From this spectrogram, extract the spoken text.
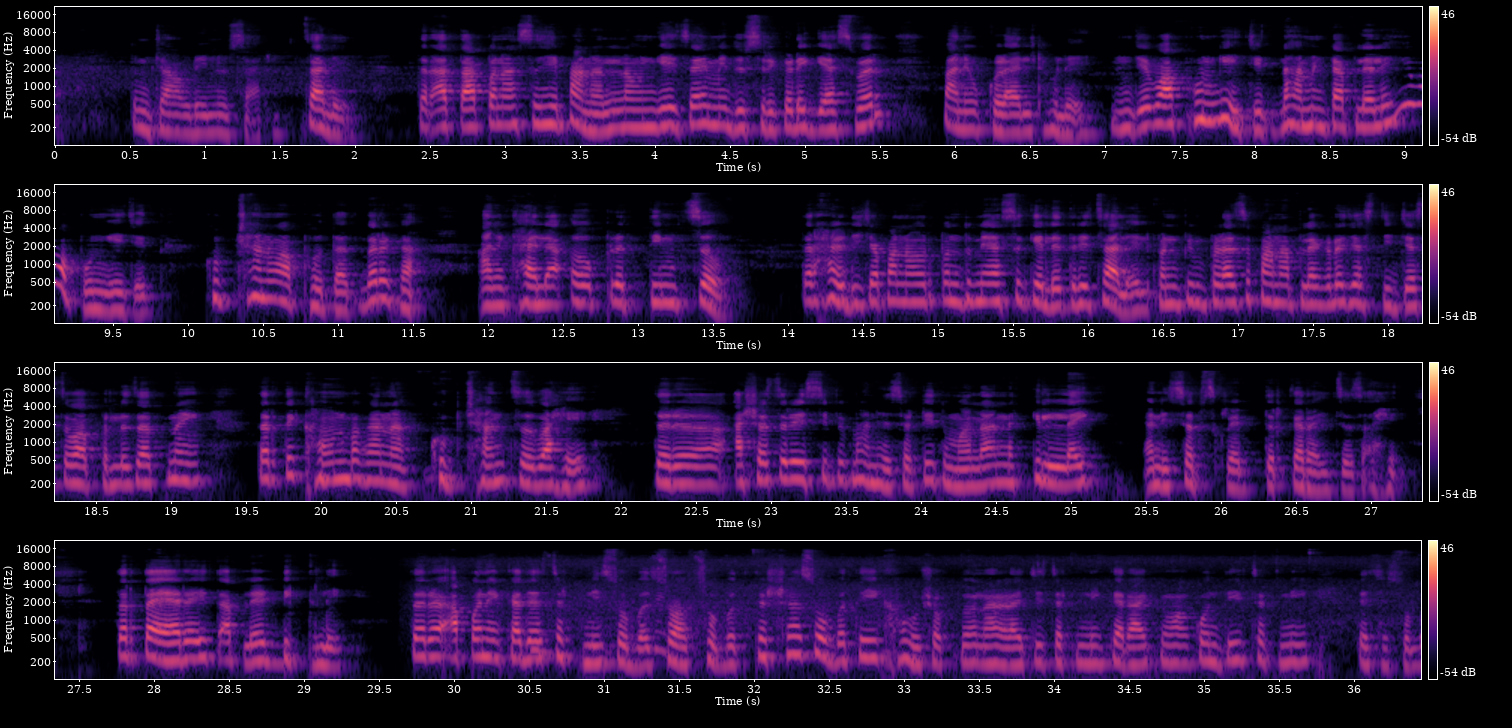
तुमच्या आवडीनुसार. चालेल. तर आता आपण असं हे पानाला लावून घ्यायचं आहे. मी दुसरीकडे गॅसवर पाणी उकळायला ठेवले म्हणजे वाफवून घ्यायचे दहा मिनटं आपल्याला ही वाफवून घ्यायचे खूप छान वाफवतात बरं का? आणि खायला अप्रतिम चव. तर हळदीच्या पानावर पण तुम्ही असं केलं तरी चालेल. पण पिंपळाचं पान आपल्याकडे जास्तीत जास्त वापरलं जात नाही. तर ते खाऊन बघा ना. खूप छान चव आहे. तर अशाच रेसिपी पाहण्यासाठी तुम्हाला नक्की लाईक आणि सबस्क्राईब तर करायचंच आहे. तर तयार आहेत आपले डिकले. तर आपण एखाद्या चटणीसोबत सॉससोबत कशासोबतही खाऊ शकतो. नारळाची चटणी करा किंवा कोणतीही चटणी त्याच्यासोबत.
